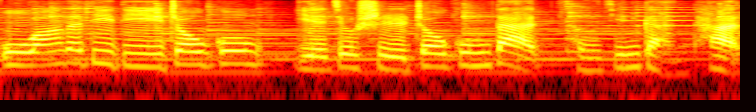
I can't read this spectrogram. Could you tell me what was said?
武王的弟弟周公，也就是周公旦，曾经感叹：“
